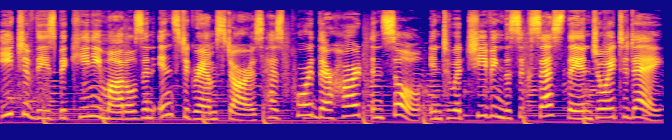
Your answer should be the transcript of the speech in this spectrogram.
Each of these bikini models and Instagram stars has poured their heart and soul into achieving the success they enjoy today,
